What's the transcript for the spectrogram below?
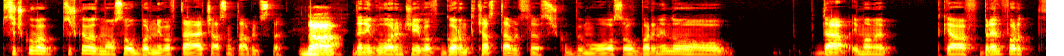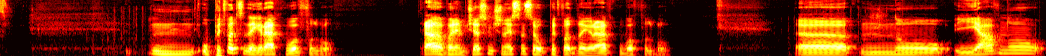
всичко, всичко е възможно да се обърне в тая част на таблицата. Да. Да не говорим, че и в горната част на таблицата всичко би могло да се обърне, но да, имаме така в Брентфорд опитват се да играят хубав футбол. Трябва да бъдем честни, че наистина се опитват да играят хубав футбол. Но явно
